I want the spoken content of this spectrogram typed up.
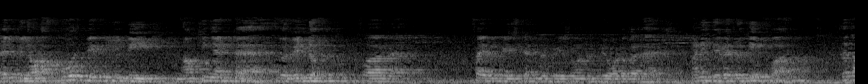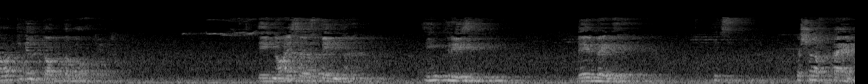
there will be a lot of poor people will be knocking at uh, your window for uh, five rupees, ten rupees, one rupee, whatever the money they were looking for. That article talked about it. The noise has been increasing day by day. It's a question of time.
